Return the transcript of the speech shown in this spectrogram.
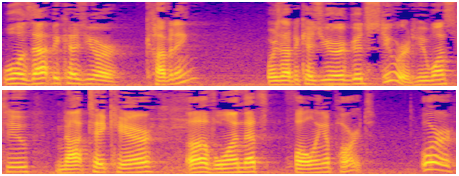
Well, is that because you're coveting? Or is that because you're a good steward who wants to not take care of one that's falling apart? Or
